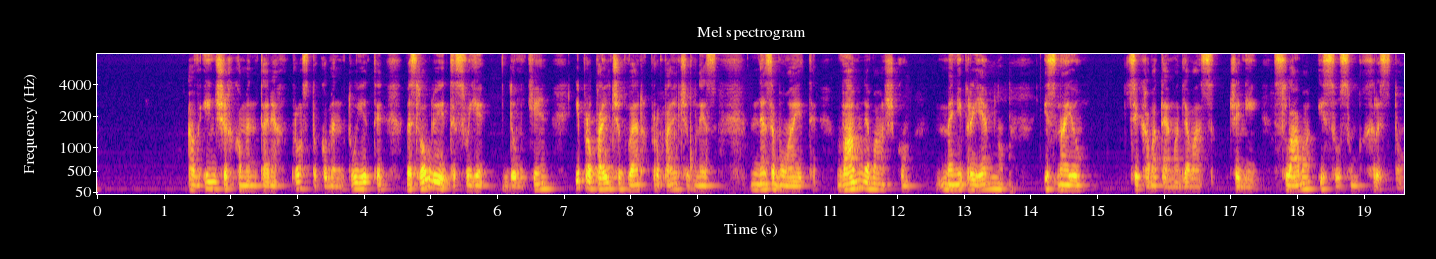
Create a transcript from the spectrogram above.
а в інших коментарях просто коментуєте, висловлюєте свої думки і про пальчик вверх, про пальчик вниз. Не забувайте, вам не важко, мені приємно і знаю, цікава тема для вас чи ні. Слава Ісусу Христу!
